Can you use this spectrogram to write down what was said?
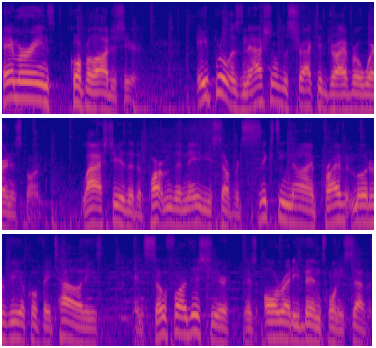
Hey Marines, Corporal Hodges here. April is National Distracted Driver Awareness Month. Last year, the Department of the Navy suffered 69 private motor vehicle fatalities, and so far this year, there's already been 27.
